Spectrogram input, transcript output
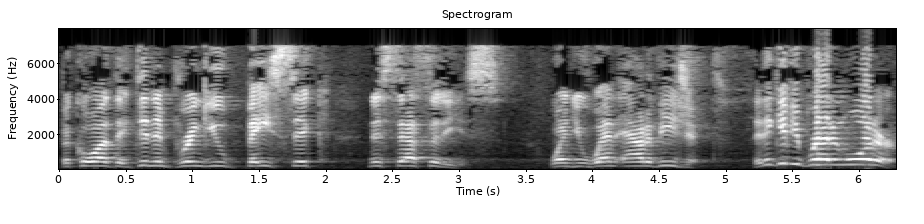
Because they didn't bring you basic necessities when you went out of Egypt. They didn't give you bread and water.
